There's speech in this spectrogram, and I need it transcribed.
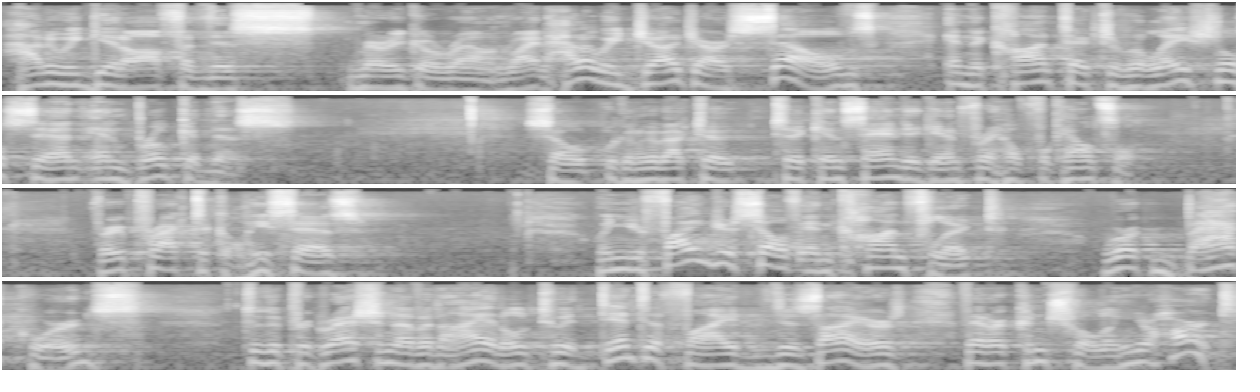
How do we get off of this merry-go-round, right? How do we judge ourselves in the context of relational sin and brokenness? So we're going to go back to, to Ken Sande again for helpful counsel. Very practical. He says, when you find yourself in conflict, work backwards through the progression of an idol to identify the desires that are controlling your heart.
